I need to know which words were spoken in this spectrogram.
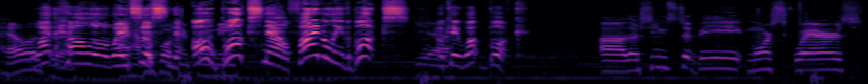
hell is what this? hell awaits I have a us book now? Oh, books now. Finally, the books. Yeah. Okay, what book? Uh, there seems to be more squares.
